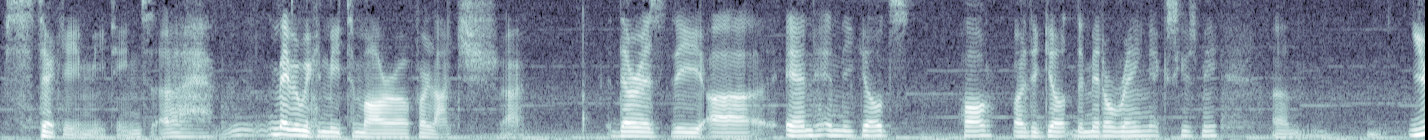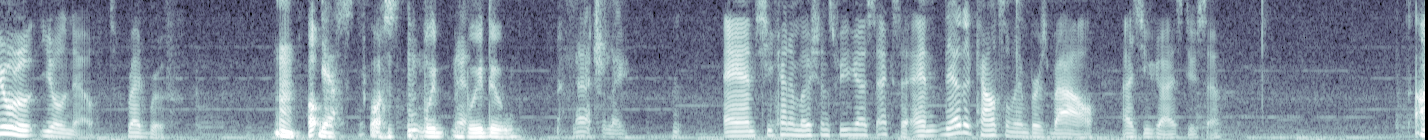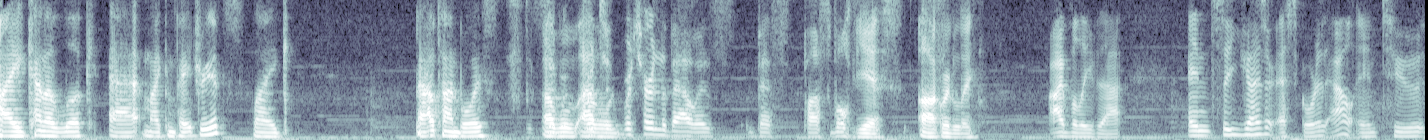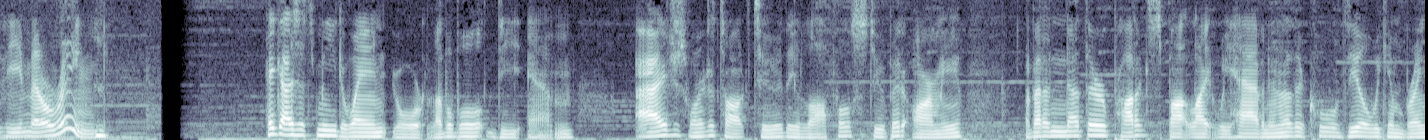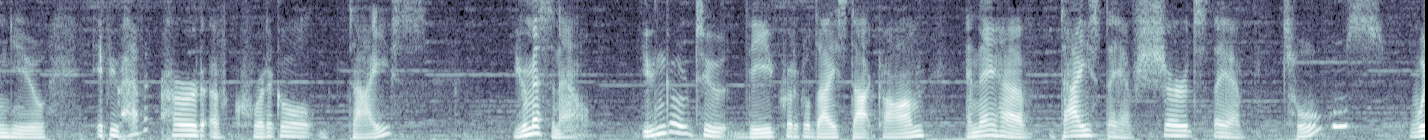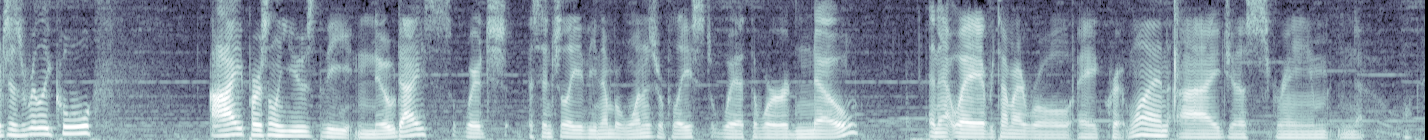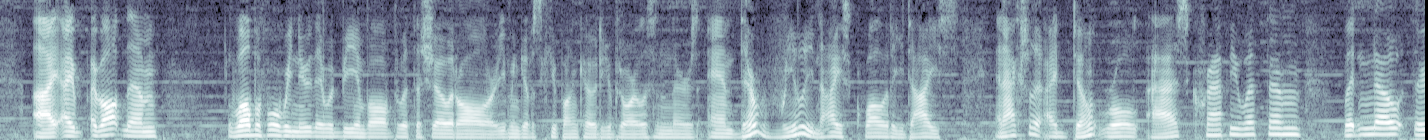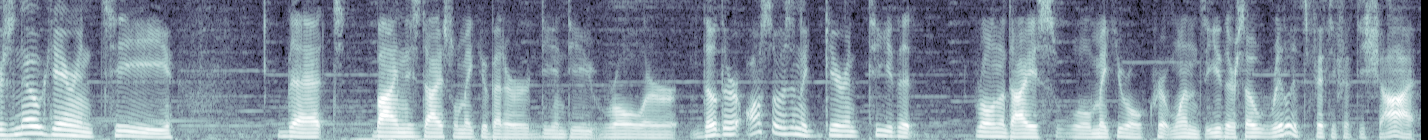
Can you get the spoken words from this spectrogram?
sticky meetings. Uh, maybe we can meet tomorrow for lunch. Uh, there is the uh, inn in the guild's hall, or the guild, the middle ring. Excuse me. Um, you'll you'll know. It's Red Roof. Mm, Oh. Yes, of course. We Yes. we do. Naturally. And she kind of motions for you guys to exit, and the other council members bow as you guys do so. I kind of look at my compatriots like, bow time, boys. So will- I ret- will- return the bow as best possible. Yes, awkwardly. I believe that. And so you guys are escorted out into the metal ring. Hey guys, it's me, Dwayne, your lovable DM. I just wanted to talk to the Lawful Stupid Army about another product spotlight we have and another cool deal we can bring you. If you haven't heard of Critical Dice, you're missing out. You can go to thecriticaldice.com and they have dice, they have shirts, they have tools, which is really cool. I personally use the no dice, which essentially the number one is replaced with the word no. And that way, every time I roll a crit one, I just scream no. I, I, I bought them well before we knew they would be involved with the show at all, or even give us a coupon code to give to our listeners. And they're really nice quality dice. And actually, I don't roll as crappy with them. But no, there's no guarantee that buying these dice will make you a better D&D roller. Though there also isn't a guarantee that rolling the dice will make you roll crit ones either. So really it's 50-50 shot.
